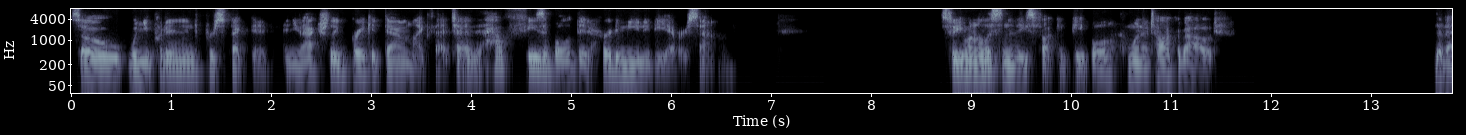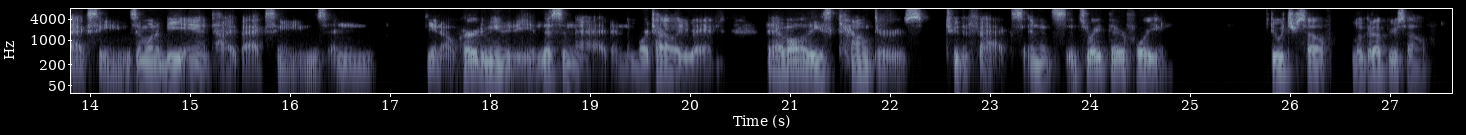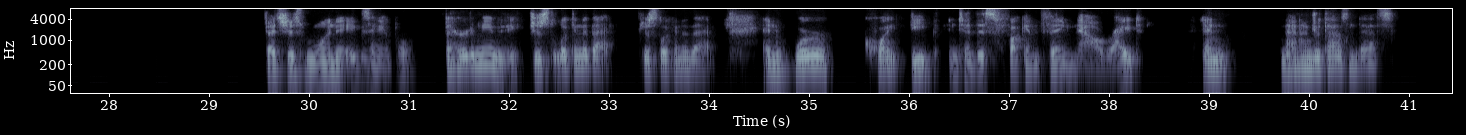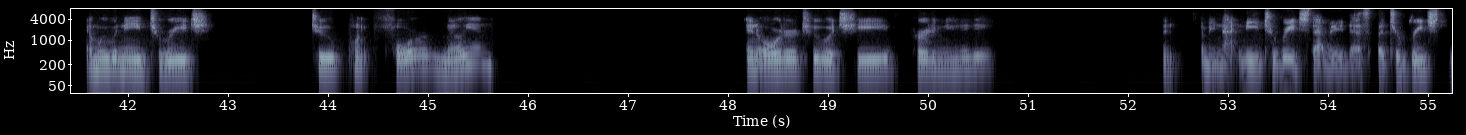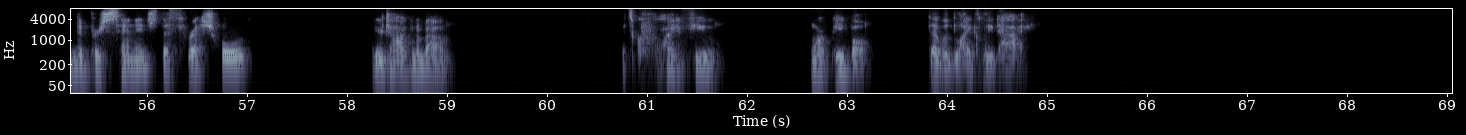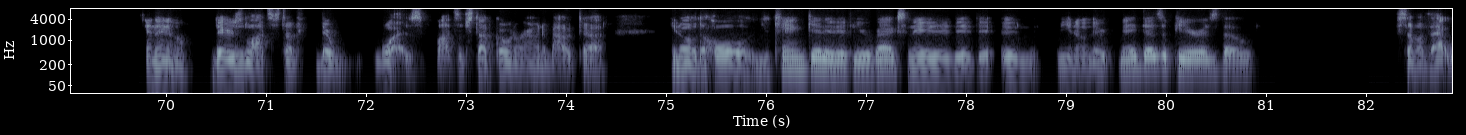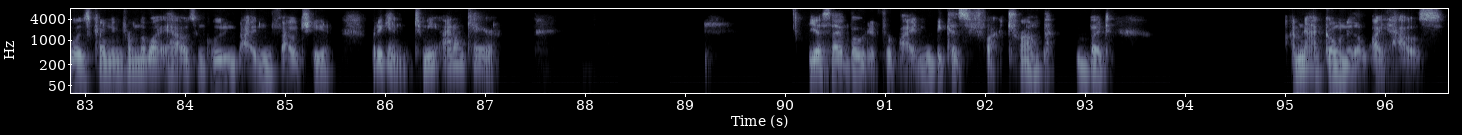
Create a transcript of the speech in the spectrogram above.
So when you put it into perspective and you actually break it down like that, how feasible did herd immunity ever sound? So you want to listen to these fucking people who want to talk about the vaccines and want to be anti-vaccines and you know herd immunity and this and that and the mortality rate. They have all these counters to the facts, and it's it's right there for you. Do it yourself. Look it up yourself. That's just one example. The herd immunity, just look into that. Just look into that. And we're quite deep into this fucking thing now, right? And 900,000 deaths. And we would need to reach 2.4 million in order to achieve herd immunity. I mean, not need to reach that many deaths, but to reach the percentage, the threshold you're talking about it's quite a few more people that would likely die. And I know there's lots of stuff, there was lots of stuff going around about, uh, you know, the whole you can't get it if you're vaccinated. It, it, it, you know, there it does appear as though some of that was coming from the White House, including Biden, Fauci. But again, to me, I don't care yes, I voted for Biden because fuck Trump, but I'm not going to the White House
